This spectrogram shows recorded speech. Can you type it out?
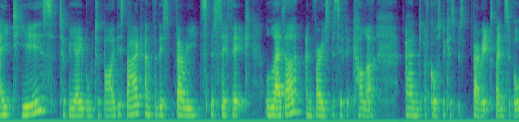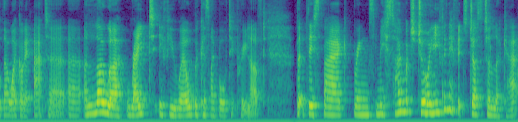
eight years to be able to buy this bag and for this very specific leather and very specific colour. And of course, because it was very expensive, although I got it at a, a, a lower rate, if you will, because I bought it pre-loved. But this bag brings me so much joy, even if it's just to look at.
